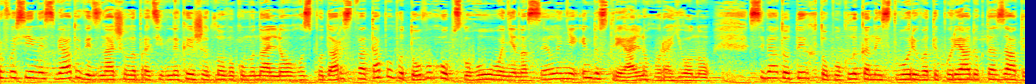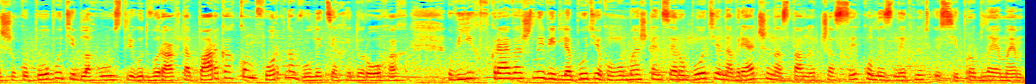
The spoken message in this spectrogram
Професійне свято відзначили працівники житлово-комунального господарства та побутового обслуговування населення індустріального району. Свято тих, хто покликаний створювати порядок та затишок у побуті, благоустрій у дворах та парках, комфорт на вулицях і дорогах. В їх вкрай важливі для будь-якого мешканця роботі навряд чи настануть часи, коли зникнуть усі проблеми.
